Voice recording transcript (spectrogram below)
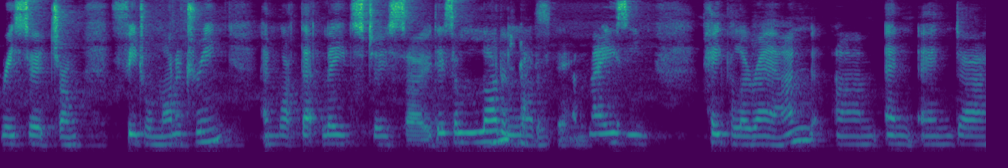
research on fetal monitoring and what that leads to. So there's a lot, a lot of amazing people around. Um, and and uh,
